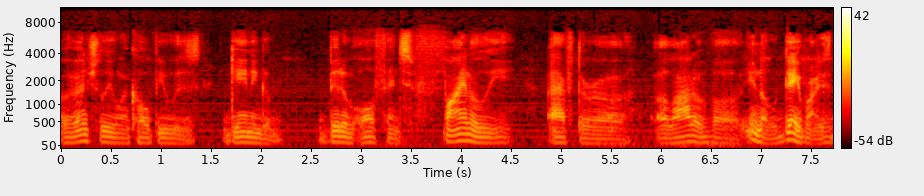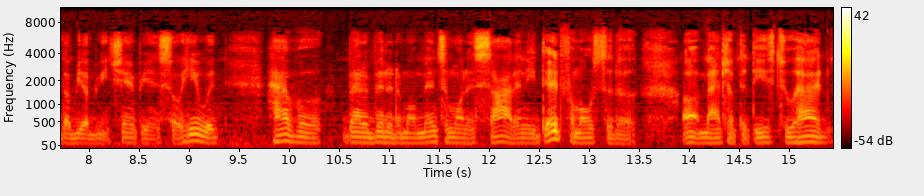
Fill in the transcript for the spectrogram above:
Eventually, when Kofi was gaining a bit of offense finally after uh, a lot of uh, you know Dave Bryan's WWE champion, so he would have a better bit of the momentum on his side, and he did for most of the uh, matchup that these two had.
